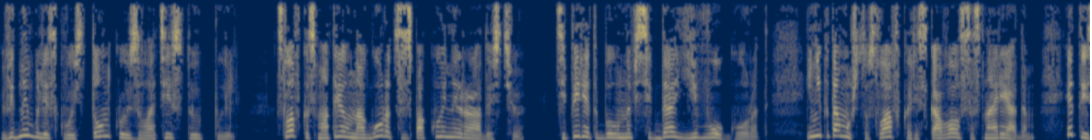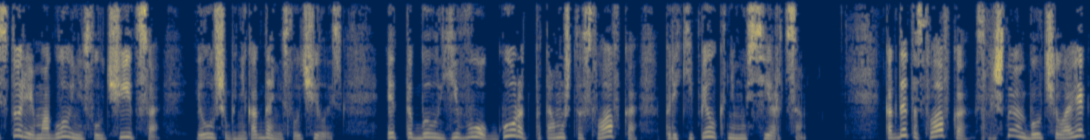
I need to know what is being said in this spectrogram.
видны были сквозь тонкую золотистую пыль. Славка смотрел на город со спокойной радостью. Теперь это был навсегда его город. И не потому, что Славка рисковал со снарядом. Эта история могло и не случиться, и лучше бы никогда не случилось. Это был его город, потому что Славка прикипел к нему сердцем. Когда-то Славка, смешной он был человек,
